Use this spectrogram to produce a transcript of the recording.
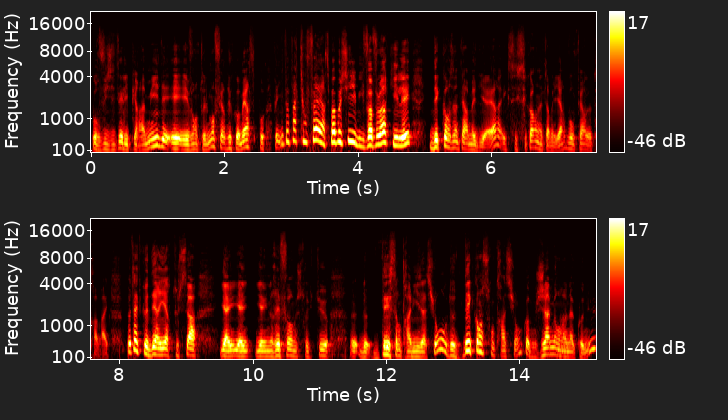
pour visiter les pyramides et, éventuellement faire du commerce. il ne peut pas tout faire, c'est pas possible. Il va falloir qu'il ait des corps intermédiaires et que ces, corps intermédiaires vont faire le travail. Peut-être que derrière tout ça, il y y a une réforme structure de décentralisation ou de déconcentration comme jamais on en a connu.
